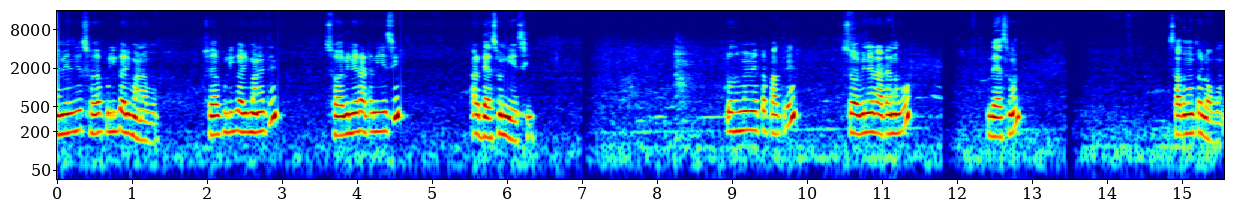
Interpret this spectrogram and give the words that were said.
আমি আজকে সয়া পুলি কারি বানাবো। সয়া পুলি কারি বানাতে সয়াবিনের আটা নিয়েছি আর বেসন নিয়েছি। প্রথমে আমি একটা পাত্রে সয়াবিনের আটা নেব, বেসন মতো লবণ।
